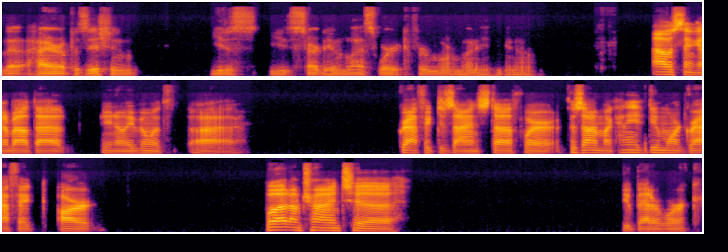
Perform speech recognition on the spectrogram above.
that higher up position, you just you start doing less work for more money, you know. I was thinking about that, you know, even with uh graphic design stuff where because I'm like, I need to do more graphic art. But I'm trying to do better work.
